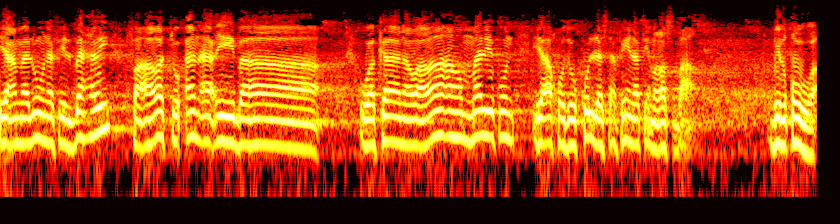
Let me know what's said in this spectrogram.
يعملون في البحر فأردت أن أعيبها وكان وراءهم ملك يأخذ كل سفينة غصبا بالقوة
